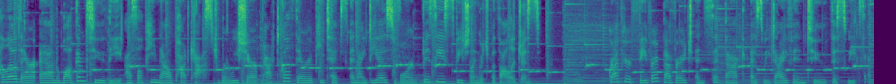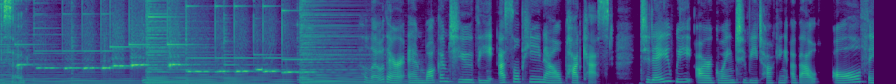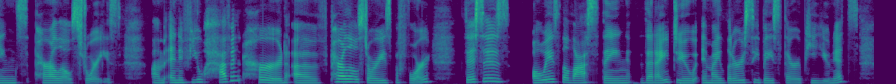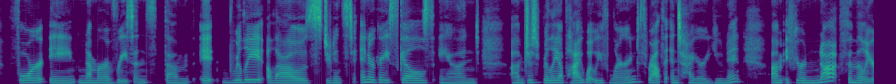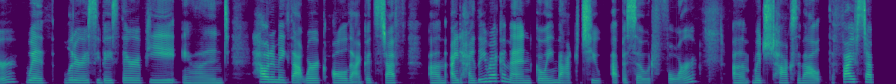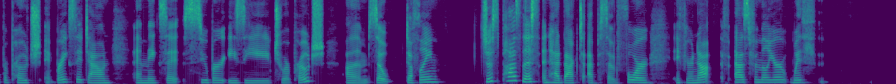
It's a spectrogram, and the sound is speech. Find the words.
Hello there, and welcome to the SLP Now podcast, where we share practical therapy tips and ideas for busy speech language pathologists. Grab your favorite beverage and sit back as we dive into this week's episode. Hello there, and welcome to the SLP Now podcast. Today, we are going to be talking about all things parallel stories. Um, and if you haven't heard of parallel stories before, this is always the last thing that I do in my literacy based therapy units for a number of reasons. Um, it really allows students to integrate skills and um, just really apply what we've learned throughout the entire unit. Um, if you're not familiar with literacy based therapy and how to make that work, all that good stuff, um, I'd highly recommend going back to episode four, um, which talks about the five step approach. It breaks it down and makes it super easy to approach. Um, so definitely just pause this and head back to episode four. If you're not as familiar with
